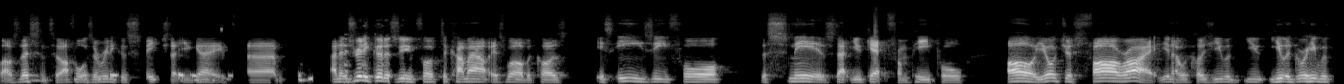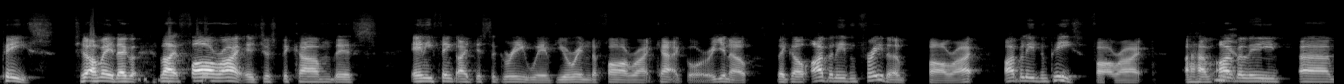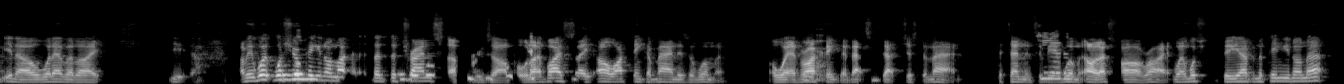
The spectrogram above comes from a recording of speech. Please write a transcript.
But I was listening to. I thought it was a really good speech that you gave, um, and it was really good as you for to come out as well because it's easy for the smears that you get from people. Oh, you're just far right, you know, because you you you agree with peace. Do you know what I mean? They go like far right has just become this anything I disagree with, you're in the far right category. You know, they go, I believe in freedom, far right. I believe in peace, far right. Um, yeah. I believe, um, you know, whatever. Like, I mean, what, what's your opinion on like the, the trans stuff, for example? Like, if I say, oh, I think a man is a woman, or whatever, yeah. I think that that's that's just a man pretending to be a woman. Oh, that's far right. Well, what, do you have an opinion on that?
